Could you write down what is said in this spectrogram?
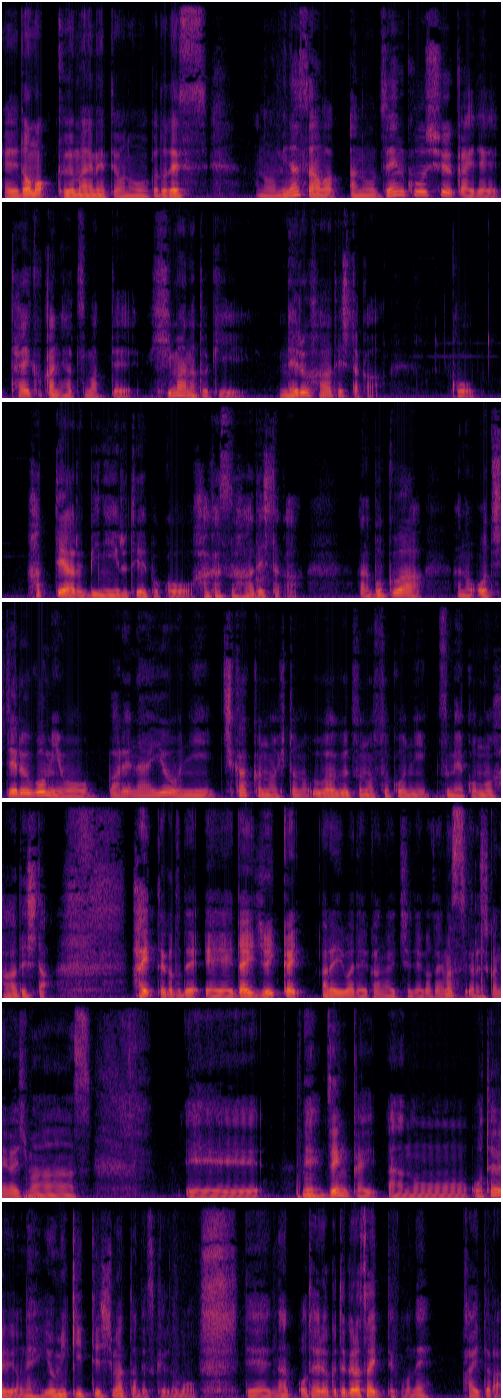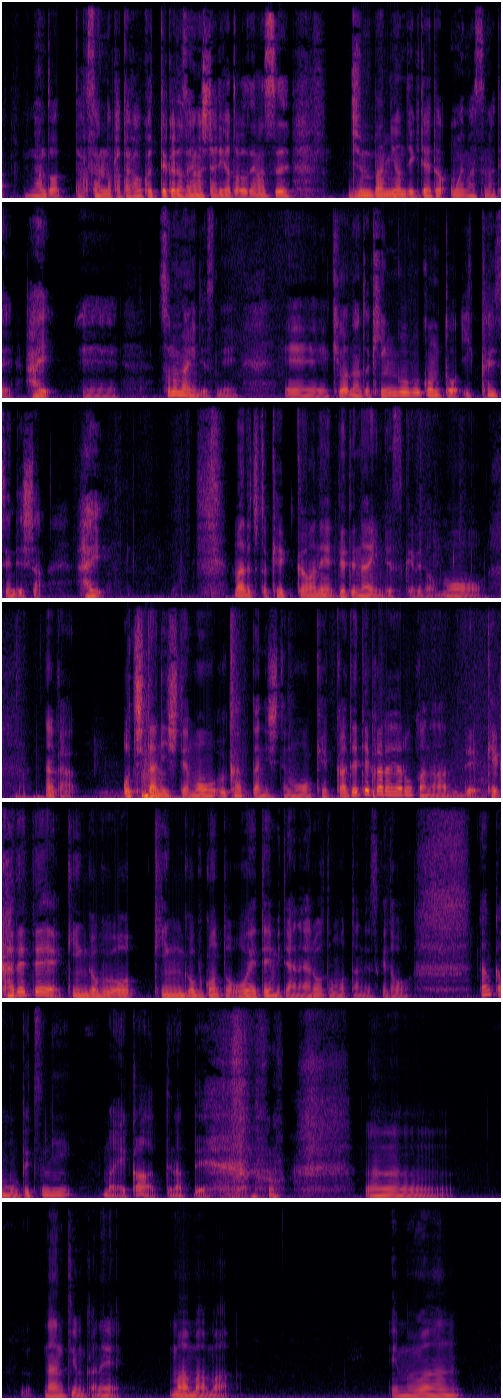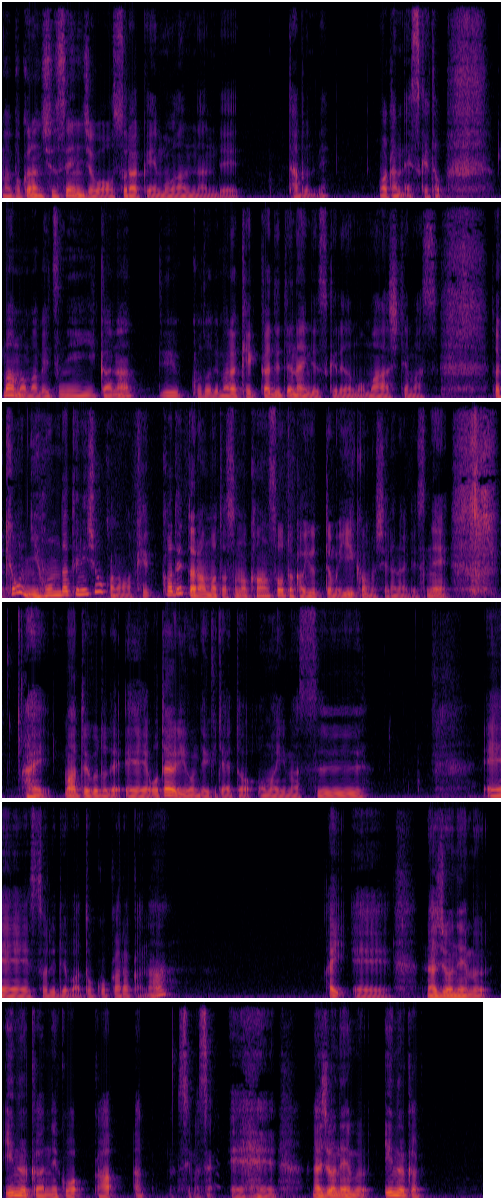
えーどうも、空前メテオの大門です。あの、皆さんは、あの、全校集会で体育館に集まって、暇な時、寝る派でしたか？こう、貼ってあるビニールテープをこう、剥がす派でしたか？あの、僕は、あの、落ちてるゴミをバレないように、近くの人の上靴の底に詰め込む派でした。はい、ということで、えー、第11回、あれ岩で考え中でございます。よろしくお願いします。えー、ね、前回、あのーお便りをね、読み切ってしまったんですけれども、で、な、お便り送ってくださいってこうね、書いたら、なんとたくさんの方が送ってくださいました。ありがとうございます。順番に読んでいきたいと思いますので、はい。えー、その前にですね、えー、今日なんとキングオブコント1回戦でした。はい。まだちょっと結果はね、出てないんですけれども、なんか、落ちたにしても、受かったにしても、結果出てからやろうかなって、結果出て、キングオブを、キングオブコントを終えてみたいなやろうと思ったんですけど、なんかもう別に、まあ、ええかってなって、その、うん、なんていうんかね、まあまあまあ、M1、まあ僕らの主戦場はおそらく M1 なんで、多分ね、わかんないですけど、まあまあまあ別にいいかなってっていうことで、まだ結果出てないんですけれども、まあしてます。今日2本立てにしようかな。結果出たらまたその感想とか言ってもいいかもしれないですね。はい。まあということで、えーお便り読んでいきたいと思います。えー、それではどこからかな？はい、えー、ラジオネーム、犬か猫か、あ、すいません。えー、ラジオネーム、犬か、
